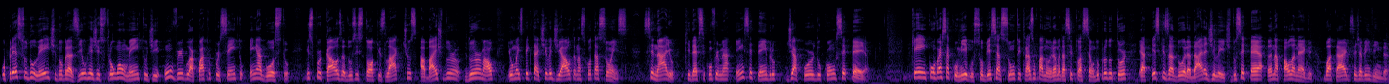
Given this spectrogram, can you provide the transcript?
O preço do leite no Brasil registrou um aumento de 1,4% em agosto. Isso por causa dos estoques lácteos abaixo do, do, normal e uma expectativa de alta nas cotações. Cenário que deve se confirmar em setembro, de acordo com o CPEA. Quem conversa comigo sobre esse assunto e traz um panorama da situação do produtor é a pesquisadora da área de leite do CPEA, Ana Paula Negre. Boa tarde, seja bem-vinda.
